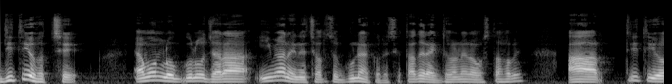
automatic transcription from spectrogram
দ্বিতীয় হচ্ছে এমন লোকগুলো যারা ইমান এনেছে অথচ গুণা করেছে, তাদের এক ধরনের অবস্থা হবে। আর তৃতীয়,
